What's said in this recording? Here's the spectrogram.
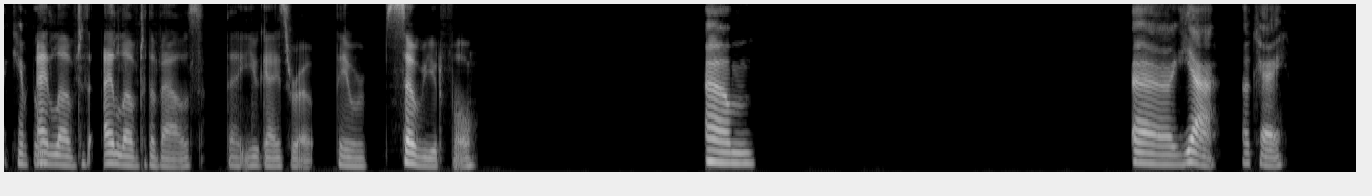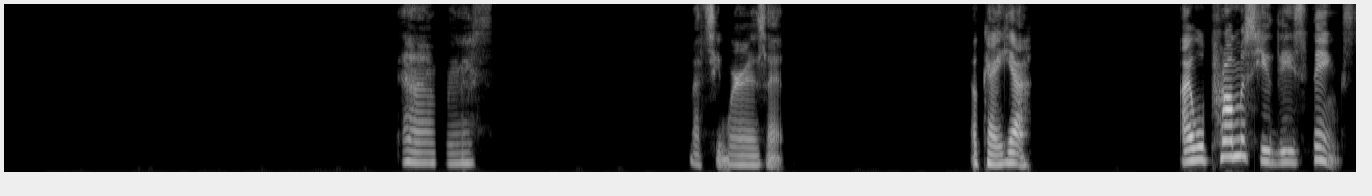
I can't believe I loved I loved the vows that you guys wrote. They were so beautiful. um uh yeah, okay. Um let's see, where is it? Okay, yeah. I will promise you these things.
